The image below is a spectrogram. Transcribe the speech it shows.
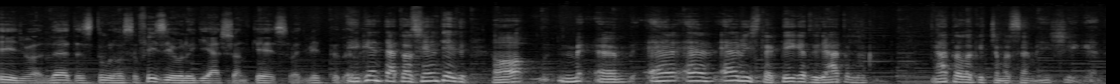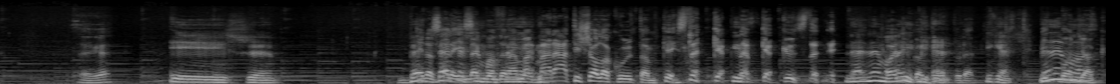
Így van, de hát ez túl hosszú, fiziológiásan kész, vagy mit tudom. Igen, tehát azt jelenti, hogy a, el, el, elviszlek téged, hogy átalak, átalakítsam a személyiséged. Igen. És be, Én az elején megmondanám, már, már át is alakultam, kész, nem kell, Kész. nem kell küzdeni. Ne, nem, Hagyjuk a kultúrát. igen. Mit nem mondjak? Az,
